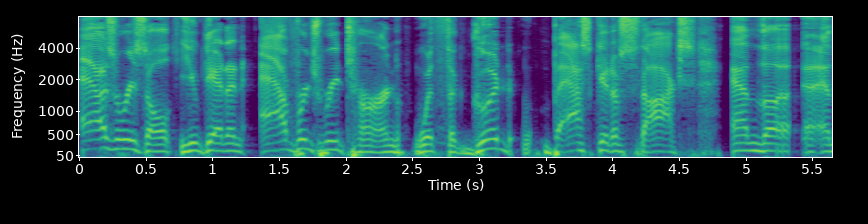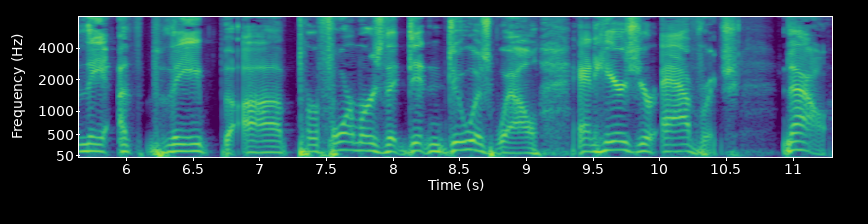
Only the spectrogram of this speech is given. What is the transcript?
as a result, you get an average return with the good basket of stocks and the, and the, uh, the, uh, performers that didn't do as well. And here's your average. Now,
